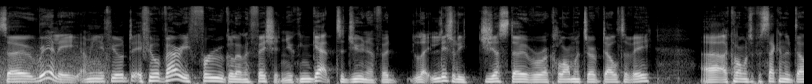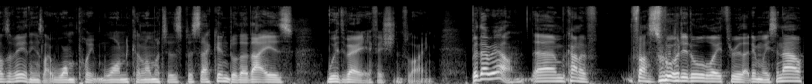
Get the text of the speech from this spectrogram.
So really, I mean, if you're if you're very frugal and efficient, you can get to Duna for like literally just over a kilometer of delta V. Uh, a kilometer per second of delta V, I think it's like 1.1 kilometers per second, although that is with very efficient flying. But there we are. Um, we kind of fast forwarded all the way through that, didn't we? So now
